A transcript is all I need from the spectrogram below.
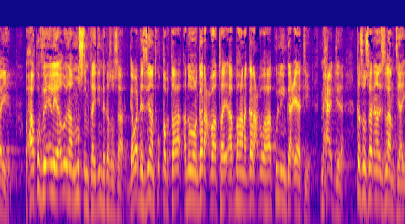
ayib waxaa ku filan in la adu inaad muslim tahay diinta ka soo saar gabadha zinaad ku qabtaa aduguna garac baa tahay aabbahana garac bu ahaa kulligiin gacyaa tihiin maxaa jira ka soo saar inaad islaam tahay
